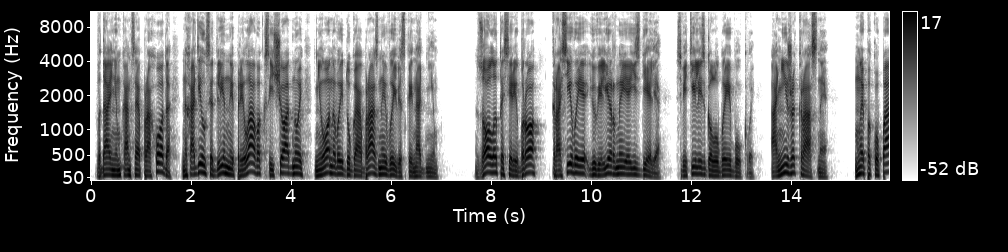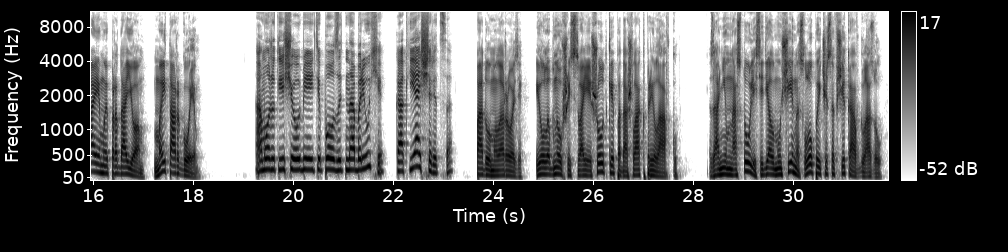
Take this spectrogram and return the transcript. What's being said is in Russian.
В дальнем конце прохода находился длинный прилавок с еще одной неоновой дугообразной вывеской над ним. Золото, серебро, красивые ювелирные изделия, светились голубые буквы. Они же красные. Мы покупаем и продаем, мы торгуем. А может, еще умеете ползать на брюхе, как ящерица? Подумала Рози и, улыбнувшись своей шутке, подошла к прилавку. За ним на стуле сидел мужчина с лупой часовщика в глазу.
